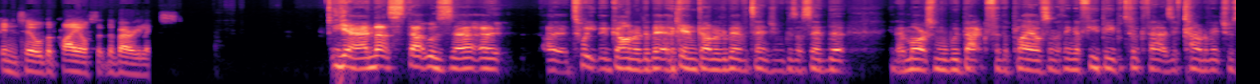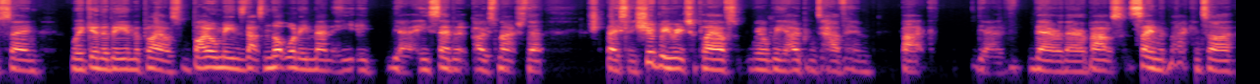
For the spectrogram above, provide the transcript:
until the playoffs at the very least. Yeah, and that's that was uh, a, a, tweet that garnered a bit again garnered a bit of attention because I said that you know Morrison will be back for the playoffs, and I think a few people took that as if Paunovic was saying we're going to be in the playoffs. By all means, that's not what he meant. He, he yeah he said at post match that basically should we reach the playoffs, we'll be hoping to have him back. Yeah, there or thereabouts. Same with McIntyre.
